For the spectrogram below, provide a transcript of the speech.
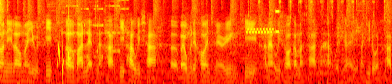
ตอนนี้เรามาอยู่ที่บาร์แลบนะครับที่ภาควิชาเอ่อ Biomedical Engineering ที่คณะวิศวกรรมศาสตร์มหาวิทยาลัยมหิดลครับ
